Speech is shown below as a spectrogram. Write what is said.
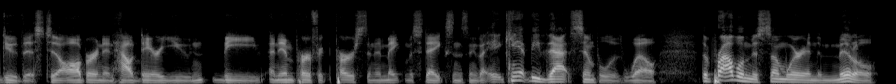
do this to Auburn and how dare you be an imperfect person and make mistakes and things like it can't be that simple as well. The problem is somewhere in the middle.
